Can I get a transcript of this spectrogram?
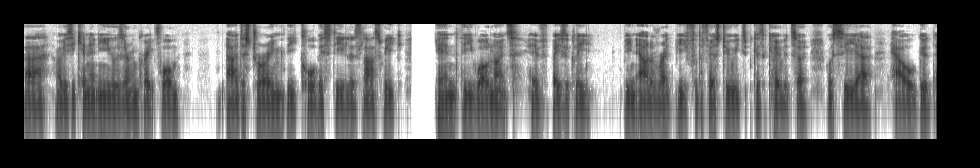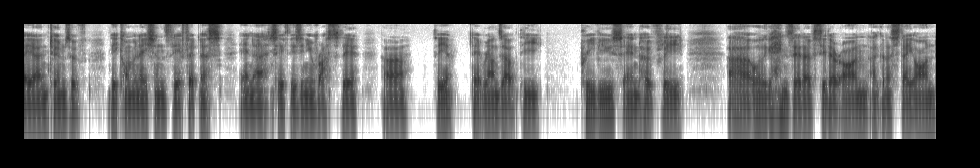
uh, obviously Cannon Eagles are in great form, uh, destroying the Kobe Steelers last week. And the Wild Knights have basically been out of rugby for the first two weeks because of COVID. So we'll see uh, how good they are in terms of their combinations, their fitness, and uh, see if there's any rust there. Uh, so yeah, that rounds out the previews, and hopefully uh, all the games that I've said are on are going to stay on.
